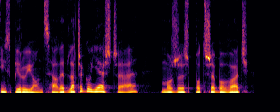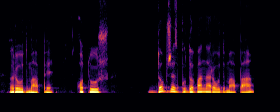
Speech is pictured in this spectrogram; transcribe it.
inspirujące. Ale dlaczego jeszcze możesz potrzebować roadmapy? Otóż dobrze zbudowana roadmapa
